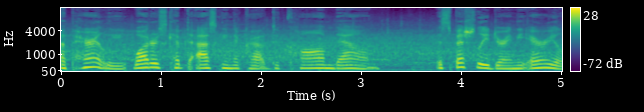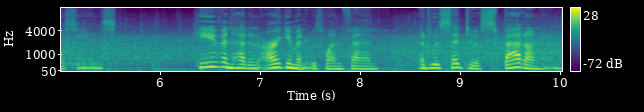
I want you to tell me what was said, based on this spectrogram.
Apparently, Waters kept asking the crowd to calm down, especially during the aerial scenes. He even had an argument with one fan and was said to have spat on him.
